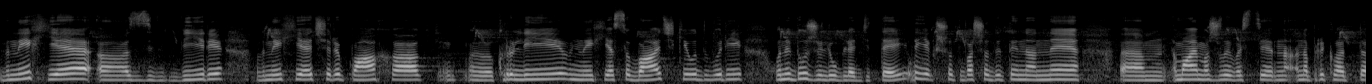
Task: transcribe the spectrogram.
В них є е, звірі, в них є черепаха, е, кролі, в них є собачки у дворі. Вони дуже люблять дітей. Якщо ваша дитина не ем, має можливості, на- наприклад, е,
